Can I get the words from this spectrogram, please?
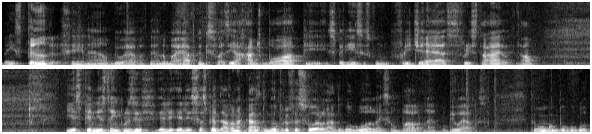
bem standard, assim, né, o Bill Evans, né, numa época em que se fazia hard bop, experiências com free jazz, freestyle e tal. E esse pianista, inclusive, ele, ele se hospedava na casa do meu professor lá do Gogô, lá em São Paulo, né, o Bill Evans. Então o Gogô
